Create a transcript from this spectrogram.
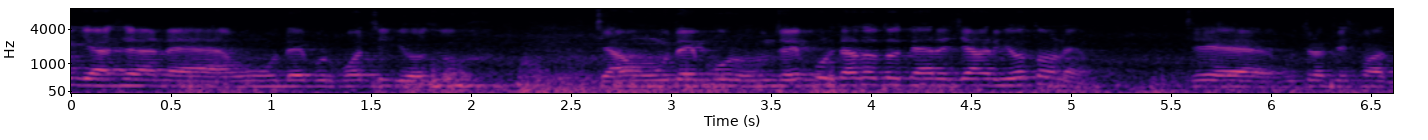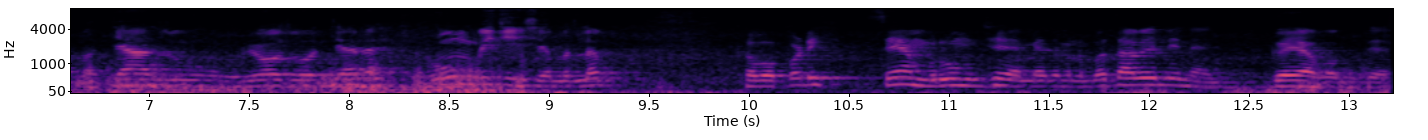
વાગી ગયા છે અને હું ઉદયપુર પહોંચી ગયો છું. જ્યાં હું ઉદયપુર, હું જયપુર જતો હતો ત્યારે જ્યાં રહ્યો હતો ને, જે ગુજરાતી સમાજમાં ત્યાં જ હું રહ્યો છું અત્યારે. રૂમ બીજી છે મતલબ. ખબર પડી? સેમ રૂમ છે. મેં તમને બતાવેલી ને ગયા વખતે.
